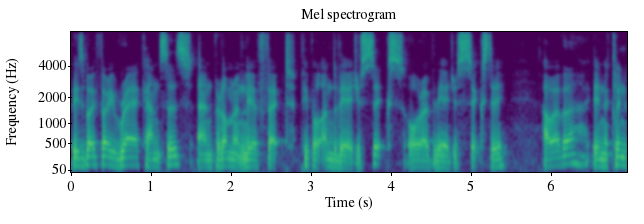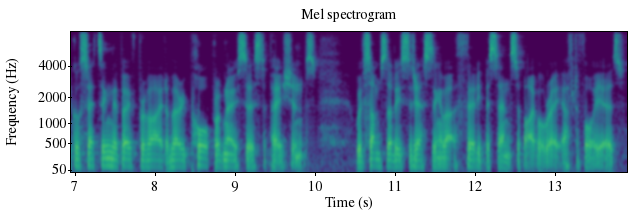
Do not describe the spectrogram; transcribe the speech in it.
These are both very rare cancers and predominantly affect people under the age of 6 or over the age of 60. However, in a clinical setting, they both provide a very poor prognosis to patients, with some studies suggesting about a 30% survival rate after four years.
